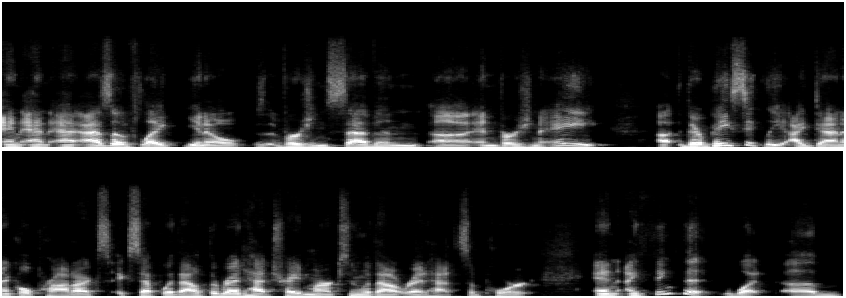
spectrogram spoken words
and, and as of like, you know, version seven uh, and version eight, uh, they're basically identical products except without the Red Hat trademarks and without Red Hat support. And I think that what um,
